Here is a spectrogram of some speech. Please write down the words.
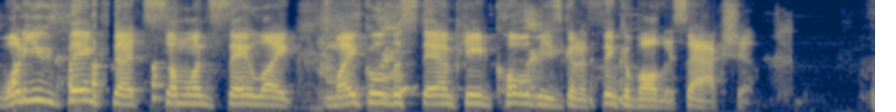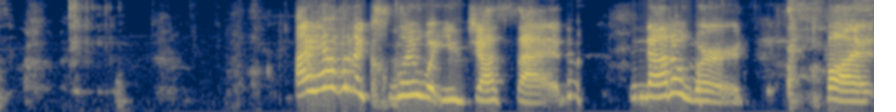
what do you think that someone say like Michael the Stampede Colby's gonna think of all this action? I haven't a clue what you just said. Not a word. But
